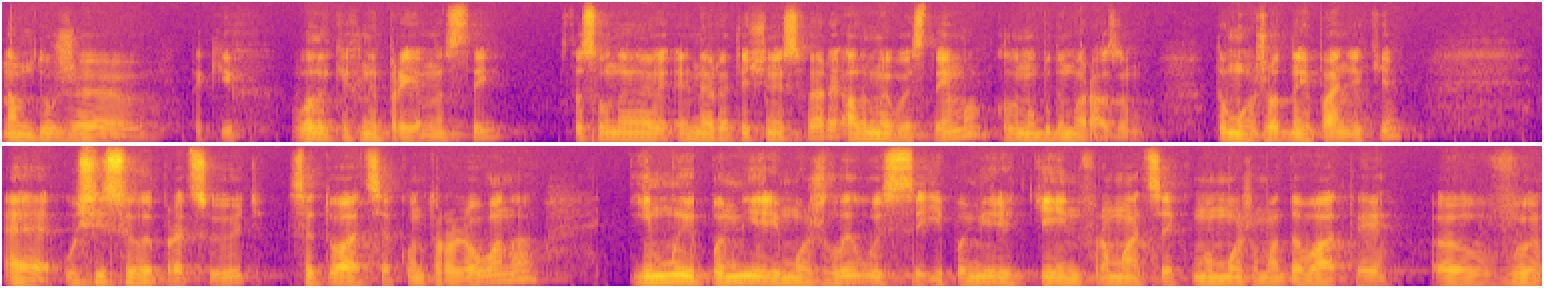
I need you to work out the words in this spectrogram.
нам дуже таких великих неприємностей стосовно енергетичної сфери, але ми вистоїмо, коли ми будемо разом. Тому жодної паніки. Е, Усі сили працюють, ситуація контрольована, і ми по мірі можливості і по мірі тієї інформації, яку ми можемо давати е, в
